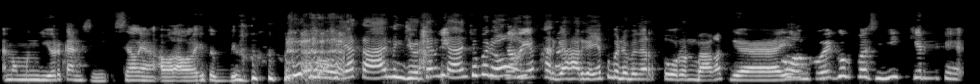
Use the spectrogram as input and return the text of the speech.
emang menggiurkan sih sale yang awal-awal itu, Bill. Tuh, ya kan? Mengiurkan kan? Coba dong tapi- lihat harga-harganya tuh bener-bener turun banget, guys. Kalau gue, gue pasti mikir kayak,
